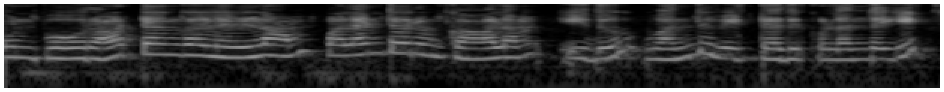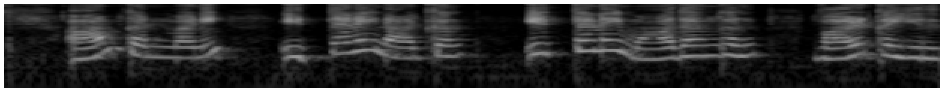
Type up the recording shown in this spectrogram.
உன் போராட்டங்கள் எல்லாம் பலன் தரும் காலம் இது வந்துவிட்டது குழந்தையே. ஆம் கண்மணி. இத்தனை நாட்கள் இத்தனை மாதங்கள் வாழ்க்கையில்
